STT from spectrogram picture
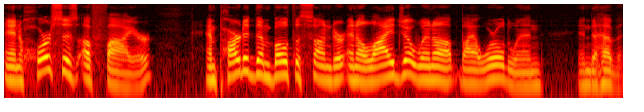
and horses of fire, and parted them both asunder, and Elijah went up by a whirlwind into heaven.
